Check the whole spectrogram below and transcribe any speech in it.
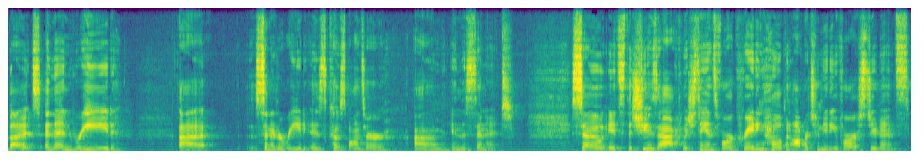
but, and then Reed, uh, Senator Reed is co sponsor um, in the Senate. So it's the CHOOSE Act, which stands for Creating Hope and Opportunity for Our Students.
